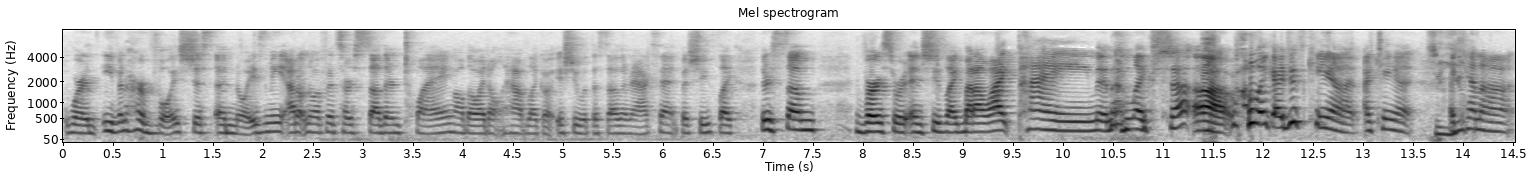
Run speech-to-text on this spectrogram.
where even her voice just annoys me. I don't know if it's her southern twang, although I don't have like an issue with the southern accent, but she's like, there's some verse where, and she's like, but I like pain. And I'm like, shut up. like, I just can't. I can't. So I you- cannot.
